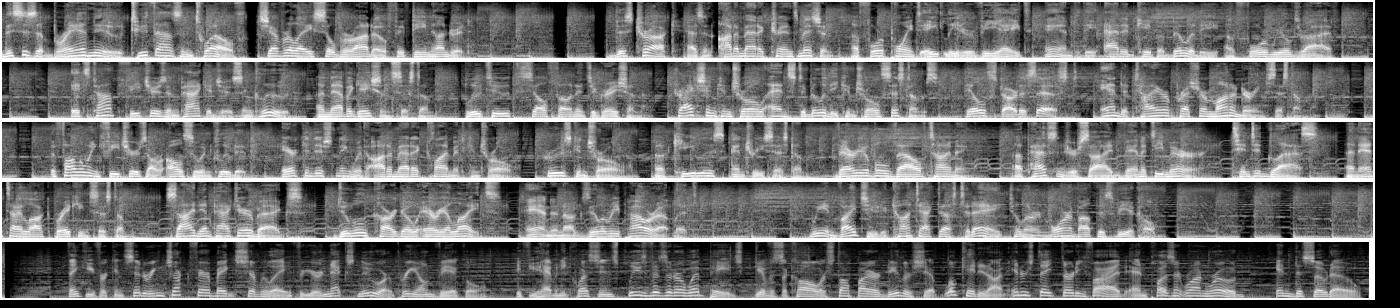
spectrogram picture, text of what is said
This is a brand new 2012 Chevrolet Silverado 1500. This truck has an automatic transmission, a 4.8-liter V8, and the added capability of four-wheel drive. Its top features and packages include a navigation system, Bluetooth cell phone integration, traction control and stability control systems, hill start assist, and a tire pressure monitoring system. The following features are also included. Air conditioning with automatic climate control, cruise control, a keyless entry system, variable valve timing, a passenger side vanity mirror, tinted glass, an anti-lock braking system, side impact airbags, dual cargo area lights, and an auxiliary power outlet. We invite you to contact us today to learn more about this vehicle. Thank you for considering Chuck Fairbanks Chevrolet for your next new or pre owned vehicle. If you have any questions, please visit our webpage, give us a call, or stop by our dealership located on Interstate 35 and Pleasant Run Road in DeSoto.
